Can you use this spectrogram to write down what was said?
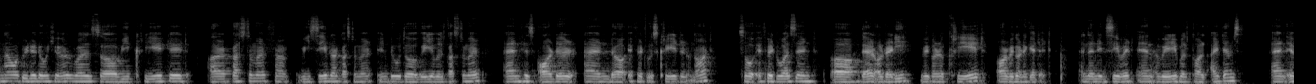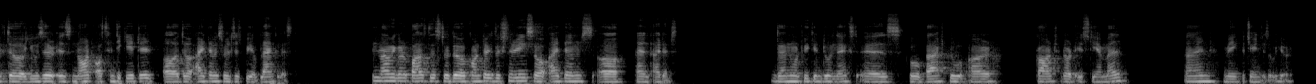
now what we did over here was uh, we created our customer from, we saved our customer into the variable customer and his order and uh, if it was created or not. So if it wasn't uh, there already, we're going to create or we're going to get it. And then we save it in a variable called items. And if the user is not authenticated, uh, the items will just be a blank list. Now we're going to pass this to the context dictionary. So items uh, and items. Then what we can do next is go back to our cart.html and make the changes over here.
